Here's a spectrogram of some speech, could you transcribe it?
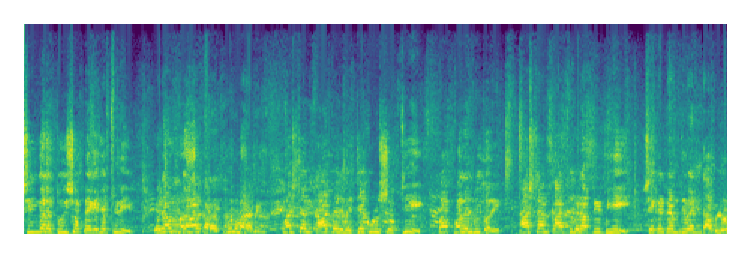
সিঙ্গেলে দুইশো প্যাকেজে ফ্রি এটাও ফ্লাওয়ার কাটার ফুল বানাবেন। ফার্স্ট টাইম কার্ড দেবেন যে কোনো সবজি বা ফলের ভিতরে। ফার্স্ট টাইম কার্ড দিবেন আপনি ভি সেকেন্ড টাইম দিবেন W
